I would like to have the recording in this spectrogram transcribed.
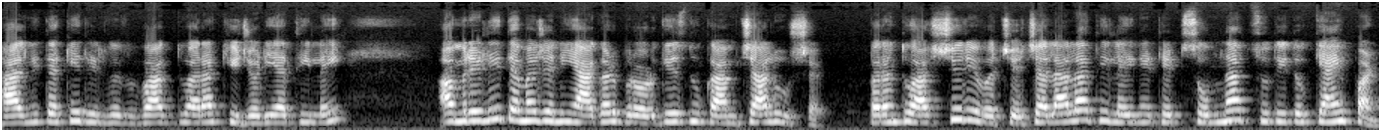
હાલની તકે રેલવે વિભાગ દ્વારા ખીજડીયાથી લઈ અમરેલી તેમજ એની આગળ બ્રોડગેજનું કામ ચાલુ છે. પરંતુ આશ્ચર્ય વચ્ચે ચલાલાથી લઈને ઠેઠ સોમનાથ સુધી તો ક્યાંય પણ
